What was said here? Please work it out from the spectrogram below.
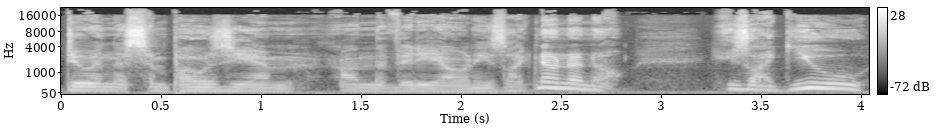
doing the symposium on the video, and he's like, no, no, no, he's like you.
